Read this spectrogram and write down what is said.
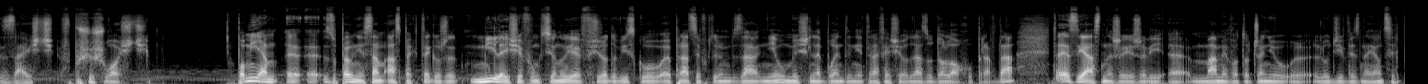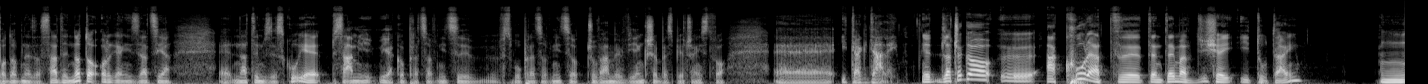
zajść w przyszłości. Pomijam e, e, zupełnie sam aspekt tego, że milej się funkcjonuje w środowisku e, pracy, w którym za nieumyślne błędy nie trafia się od razu do lochu, prawda? To jest jasne, że jeżeli mamy w otoczeniu ludzi wyznających podobne zasady, no to organizacja na tym zyskuje. Sami jako pracownicy, współpracownicy odczuwamy większe bezpieczeństwo i tak dalej. Dlaczego akurat ten temat dzisiaj i tutaj? Mm,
